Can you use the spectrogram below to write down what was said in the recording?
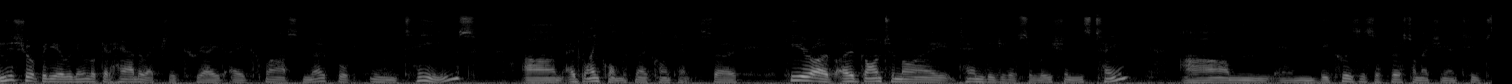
In this short video we're going to look at how to actually create a class notebook in Teams, um, a blank one with no content. So here I've, I've gone to my 10 Digital Solutions team um, and because this is the first time I'm actually going to teach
